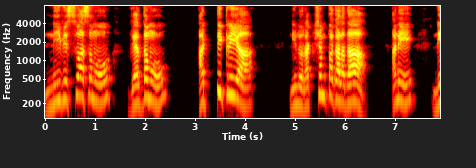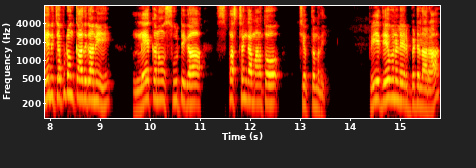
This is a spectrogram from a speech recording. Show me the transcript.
నీ విశ్వాసము వ్యర్థము. అట్టి క్రియ నిన్ను రక్షింపగలదా అని నేను చెప్పడం కాదు కానీ లేఖనం సూటిగా స్పష్టంగా మనతో చెప్తున్నది. ప్రియ దేవుని లేని బిడ్డలారా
